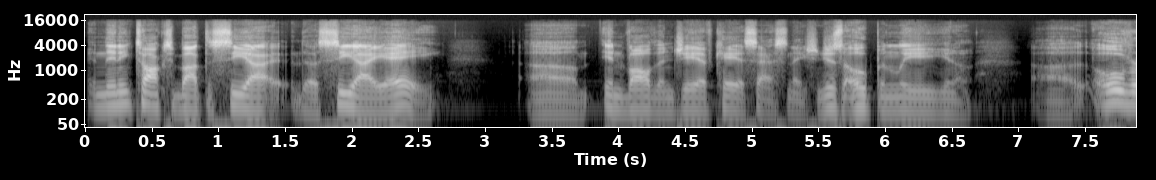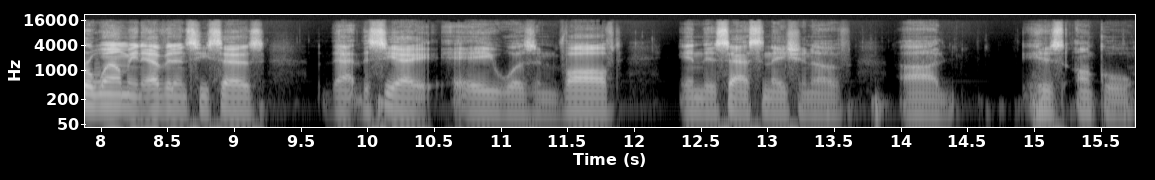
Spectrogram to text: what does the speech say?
And then he talks about the CIA, the CIA um, involved in JFK assassination, just openly, you know, uh, overwhelming evidence. He says that the CIA was involved in the assassination of uh, his uncle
